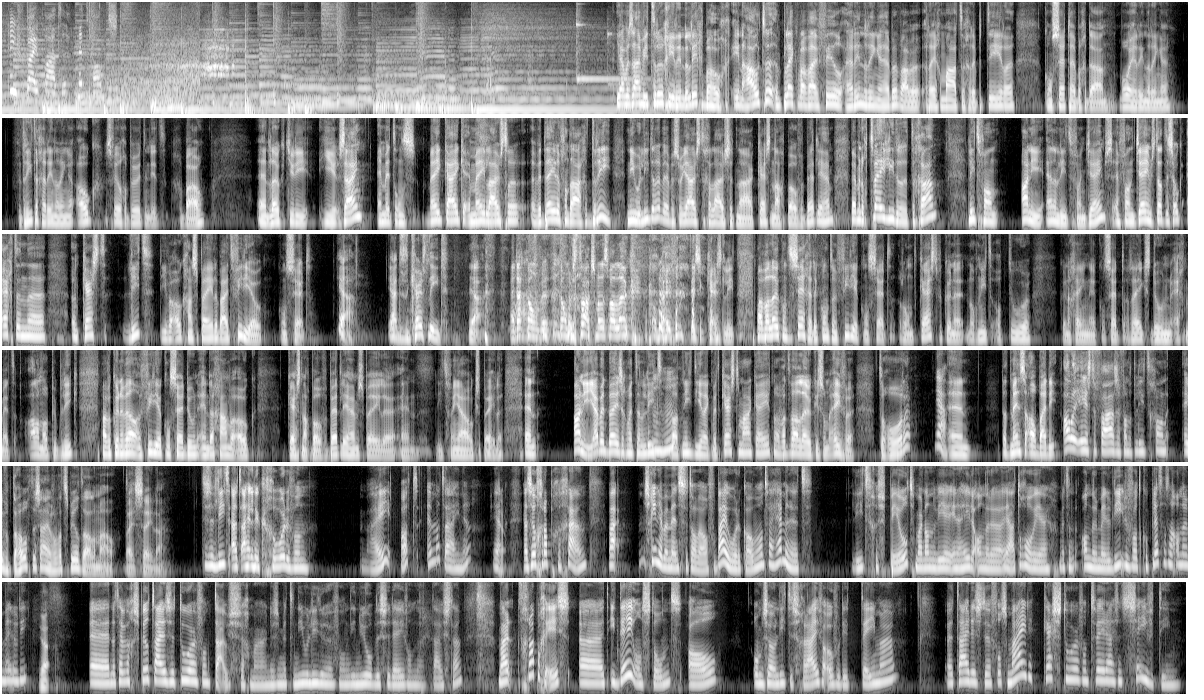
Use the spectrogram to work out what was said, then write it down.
Even bijpraten met Frans. Ja, we zijn weer terug hier in de Lichtboog in Houten. Een plek waar wij veel herinneringen hebben. Waar we regelmatig repeteren, concerten hebben gedaan. Mooie herinneringen. Verdrietige herinneringen ook. Er is veel gebeurd in dit gebouw. En leuk dat jullie hier zijn en met ons meekijken en meeluisteren. We delen vandaag drie nieuwe liederen. We hebben zojuist geluisterd naar Kerstnacht boven Bethlehem. We hebben nog twee liederen te gaan. Lied van Annie en een lied van James. En van James, dat is ook echt een, eh, een kerstlied die we ook gaan spelen bij het videoconcert. Ja. ja, het is een kerstlied. Ja. En daar komen we, komen we straks, maar dat is wel leuk om even. Het is een kerstlied. Maar wel leuk om te zeggen, er komt een videoconcert rond kerst. We kunnen nog niet op tour, we kunnen geen eh, concertreeks doen, echt met allemaal publiek. Maar we kunnen wel een videoconcert doen en daar gaan we ook Kerstnacht boven Bethlehem spelen en het lied van jou ook spelen. En Annie, jij bent bezig met een lied Mhm. wat niet direct met kerst te maken heeft, maar wat wel leuk is om even te horen. Ja. En dat mensen al bij die allereerste fase van het lied gewoon even op de hoogte zijn van wat speelt er allemaal bij Sela. Het is een lied uiteindelijk geworden van mij, Ad en Martijn. Ja. dat is heel grappig gegaan. Maar misschien hebben mensen het al wel voorbij horen komen, want wij hebben het lied gespeeld, maar dan weer in een hele andere, ja, toch alweer met een andere melodie. In ieder geval het couplet had een andere melodie. Ja. En dat hebben we gespeeld tijdens de tour van thuis, zeg maar. Dus met de nieuwe liederen van die nu op de CD van de thuis staan. Maar het grappige is, eh, het idee ontstond al om zo'n lied te schrijven over dit thema. eh, tijdens de, volgens mij, de kersttour van 2017.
